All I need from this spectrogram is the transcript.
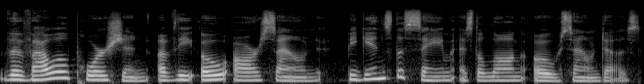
The vowel portion of the OR sound begins the same as the long O sound does,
